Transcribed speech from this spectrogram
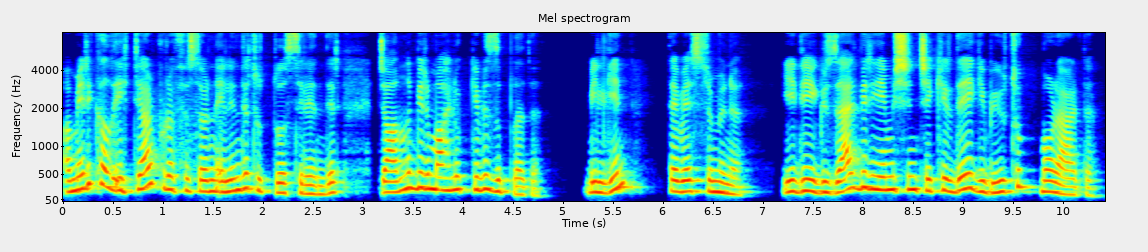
Amerikalı ihtiyar profesörün elinde tuttuğu silindir canlı bir mahluk gibi zıpladı. Bilgin tebessümünü, yediği güzel bir yemişin çekirdeği gibi yutup morardı.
